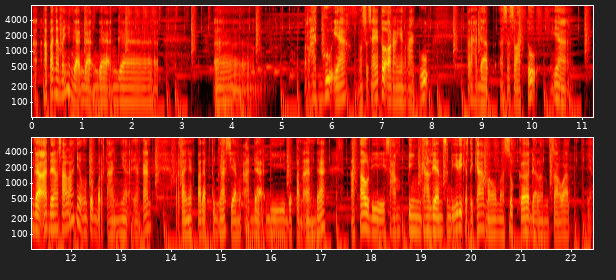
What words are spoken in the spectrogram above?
apa namanya nggak nggak nggak nggak uh, ragu ya, maksud saya tuh orang yang ragu terhadap uh, sesuatu ya nggak ada salahnya untuk bertanya ya kan? Bertanya kepada petugas yang ada di depan anda atau di samping kalian sendiri ketika mau masuk ke dalam pesawat ya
